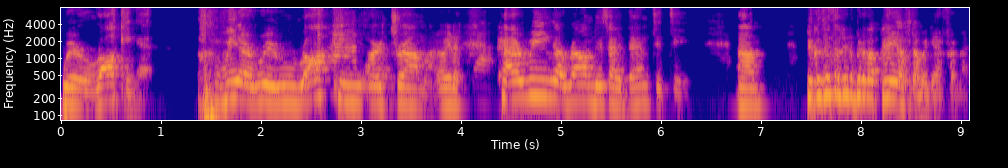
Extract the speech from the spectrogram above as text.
we're rocking it. we are we're rocking our trauma, right? Yeah. Carrying around this identity. Um, because there's a little bit of a payoff that we get from it.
